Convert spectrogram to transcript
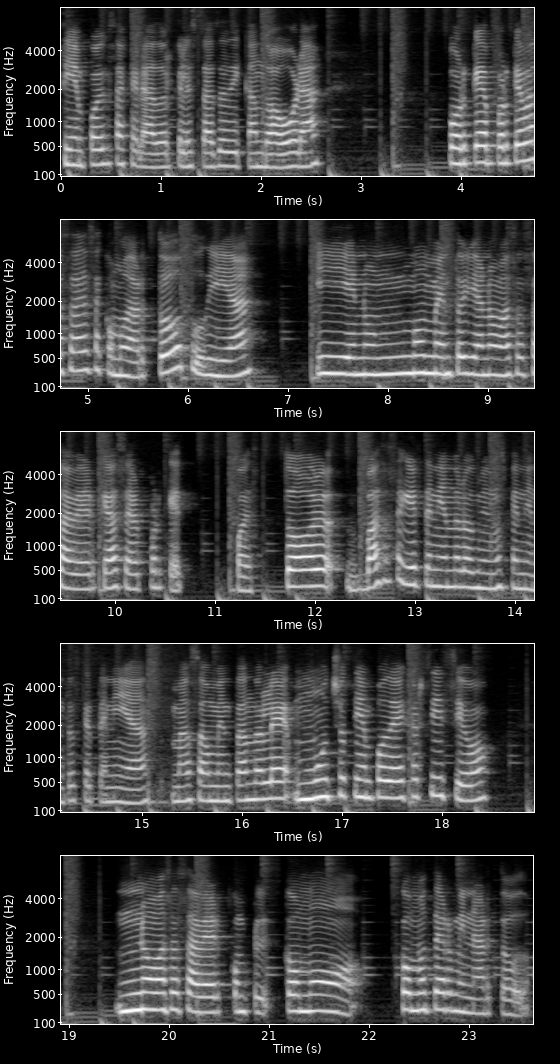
tiempo exagerado que le estás dedicando ahora. ¿Por qué? Porque vas a desacomodar todo tu día y en un momento ya no vas a saber qué hacer porque pues todo vas a seguir teniendo los mismos pendientes que tenías, más aumentándole mucho tiempo de ejercicio, no vas a saber cómo, cómo terminar todo.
